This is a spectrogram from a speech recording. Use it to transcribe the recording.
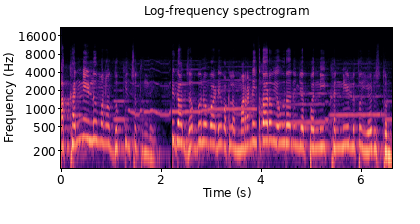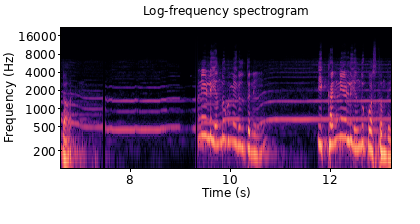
ఆ కన్నీళ్ళు మనం దుఃఖించుతుంది. జబ్బును పడి ఒకళ్ళ మరణించారు ఎవరని చెప్పని కన్నీళ్ళతో ఏడుస్తుంటారు. కన్నీళ్ళు ఎందుకు మిగులుతున్నాయి? ఈ కన్నీళ్ళు ఎందుకు వస్తుంది?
